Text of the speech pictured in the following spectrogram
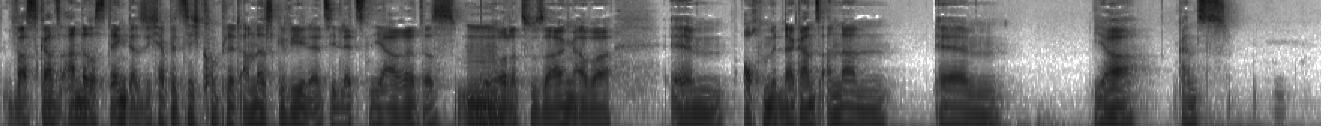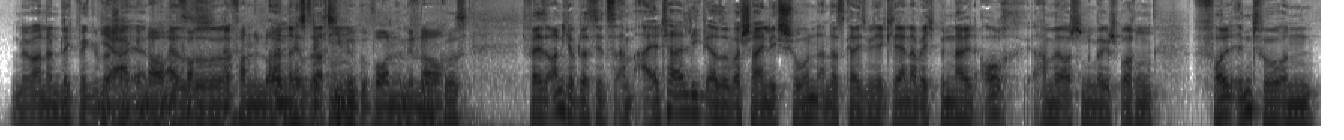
was ganz anderes denkt. Also ich habe jetzt nicht komplett anders gewählt als die letzten Jahre, das mm. muss ich auch dazu sagen, aber ähm, auch mit einer ganz anderen, ähm, ja, ganz mit einem anderen Blickwinkel ja, genau, einfach, also so einfach eine neue Perspektive gewonnen, genau. Fokus. Ich weiß auch nicht, ob das jetzt am Alter liegt, also wahrscheinlich schon, anders kann ich es mir erklären, aber ich bin halt auch, haben wir auch schon drüber gesprochen, voll into und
